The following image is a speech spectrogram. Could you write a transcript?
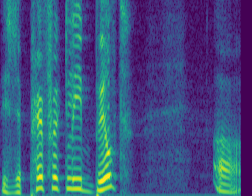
This is a perfectly built uh,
